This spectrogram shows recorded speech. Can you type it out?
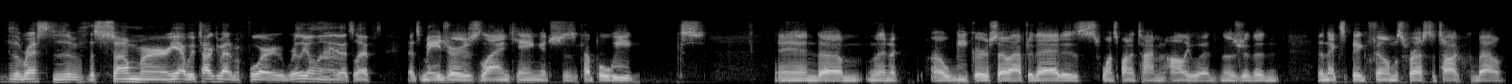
the rest of the summer. Yeah, we've talked about it before. Really, only that's left that's major is Lion King. It's just a couple weeks, and um, then a, a week or so after that is Once Upon a Time in Hollywood. Those are the the next big films for us to talk about.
